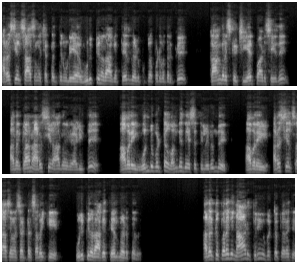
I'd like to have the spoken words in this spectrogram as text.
அரசியல் சாசன சட்டத்தினுடைய உறுப்பினராக தேர்ந்தெடுக்கப்படுவதற்கு காங்கிரஸ் கட்சி ஏற்பாடு செய்து அதற்கான அரசியல் ஆதரவை அளித்து அவரை ஒன்றுபட்ட வங்க தேசத்திலிருந்து அவரை அரசியல் சாசன சட்ட சபைக்கு உறுப்பினராக தேர்ந்தெடுத்தது. அதற்கு பிறகு நாடு பிரிவு பெற்ற பிறகு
